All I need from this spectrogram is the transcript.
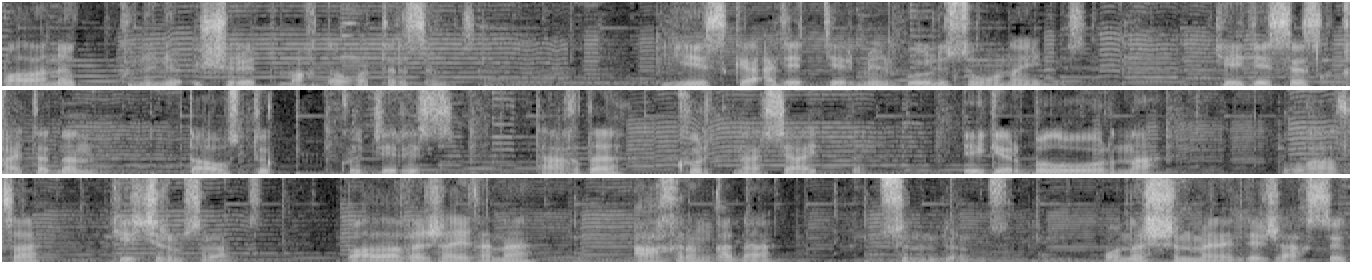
Баланы күніне үш рет мақтауға тырысыңыз. Ескі әдеттермен бөлісу оңай емес. Кейде сіз қайтадан дауысты көтересіз. Тағы да күрт нәрсе айтты. Егер бұл орнына лалса кешірім сұраңыз. Балаға жай ғана ақырын ғана түсіндіріңіз. Оны шын мәнінде жақсы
